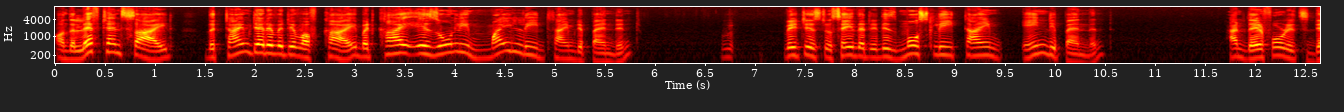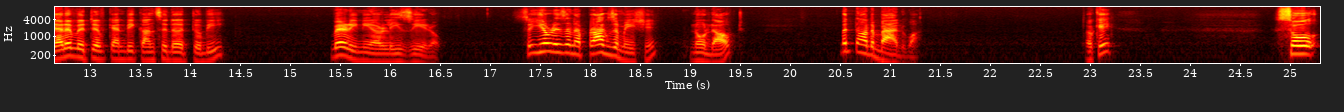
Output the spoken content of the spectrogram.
on the left hand side the time derivative of chi, but chi is only mildly time dependent which is to say that it is mostly time independent and therefore, its derivative can be considered to be very nearly 0. So, here is an approximation no doubt, but not a bad one. Okay. So,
